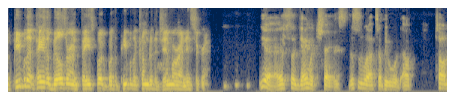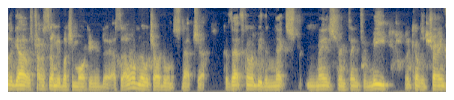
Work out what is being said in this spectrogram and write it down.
the people that pay the bills are on Facebook, but the people that come to the gym are on Instagram. Yeah, it's a game of chase. This is what I tell people. I talked to the guy that was trying to sell me a bunch of marketing today. I said, I want to know what y'all are doing on Snapchat because that's going to be the next mainstream thing for me when it comes to train,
